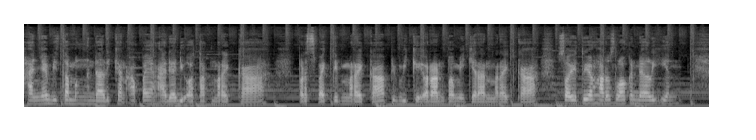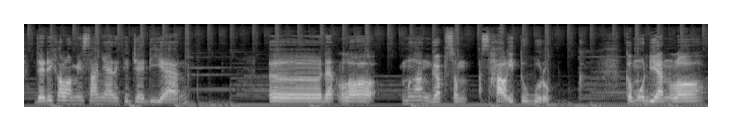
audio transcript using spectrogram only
hanya bisa mengendalikan apa yang ada di otak mereka perspektif mereka, pemikiran-pemikiran mereka. So itu yang harus lo kendaliin. Jadi kalau misalnya ada kejadian uh, dan lo menganggap hal itu buruk, kemudian lo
